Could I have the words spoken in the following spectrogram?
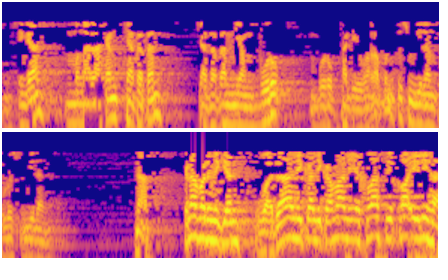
Sehingga mengalahkan catatan catatan yang buruk buruk tadi walaupun itu 99 nah kenapa demikian? Wadzalika likamali ikhlasi qailiha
